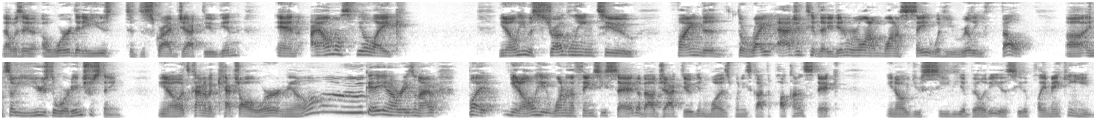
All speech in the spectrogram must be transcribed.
That was a, a word that he used to describe Jack Dugan, and I almost feel like, you know, he was struggling to find the the right adjective that he didn't want to want to say what he really felt, uh, and so he used the word interesting. You know, it's kind of a catch-all word. You know, oh, okay, you know, raising eye. But you know, he one of the things he said about Jack Dugan was when he's got the puck on his stick, you know, you see the ability, you see the playmaking. He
